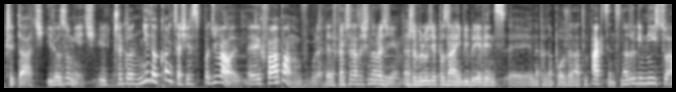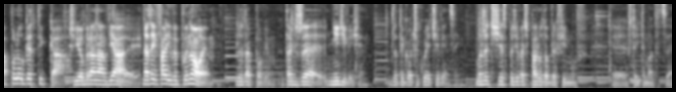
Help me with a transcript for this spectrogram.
czytać i rozumieć, czego nie do końca się spodziewałem. E, Chwała Panu w ogóle. E, W końcu na to się narodziłem, żeby ludzie poznali Biblię, więc e, na pewno położę na tym akcent. Na drugim miejscu apologetyka, czyli obrana wiary. Na tej fali wypłynąłem, że tak powiem. Także nie dziwię się, że tego oczekujecie więcej. Możecie się spodziewać paru dobrych filmów e, w tej tematyce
